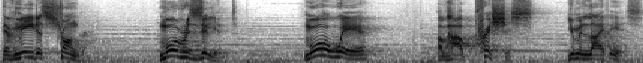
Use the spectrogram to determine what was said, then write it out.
they've made us stronger, more resilient, more aware of how precious human life is.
